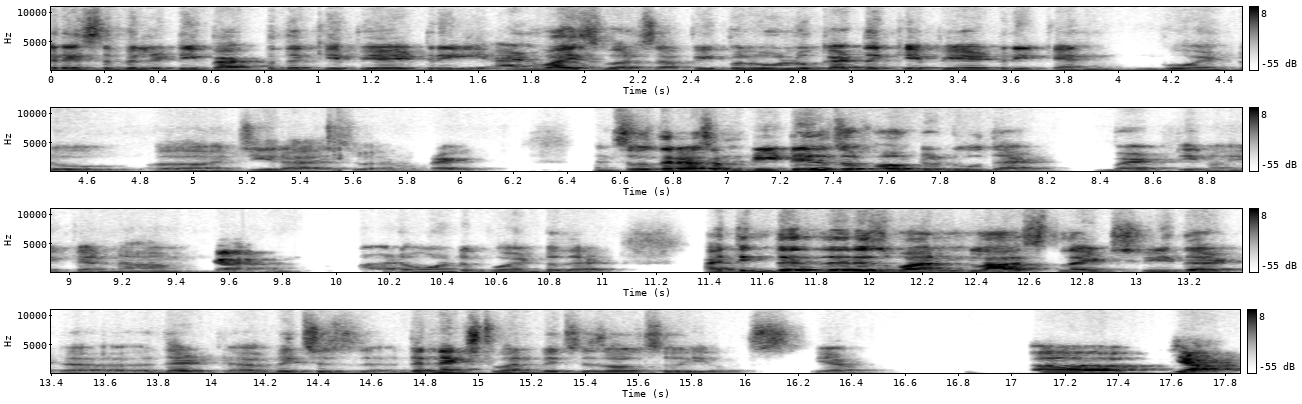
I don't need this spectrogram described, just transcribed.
traceability back to the KPI tree and vice versa. People who look at the KPI tree can go into uh, Jira as well, right? And so there are some details of how to do that, but you know you can. Um, yeah. I don't want to go into that. I think that there is one last slide, Sri, that uh, that uh, which is the next one, which is also yours. Yeah. Uh, yeah.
